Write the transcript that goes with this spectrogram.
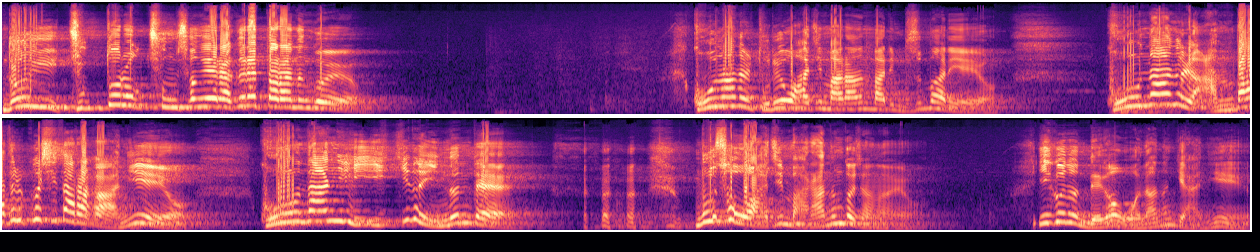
너희 죽도록 충성해라. 그랬다라는 거예요 고난을 두려워하지 마라는 말이 무슨 말이에요 고난을 안 받을 것이다라가 아니에요. 고난이 있기는 있는데 무서워하지 말라는 거잖아요. 이거는 내가 원하는 게 아니에요.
